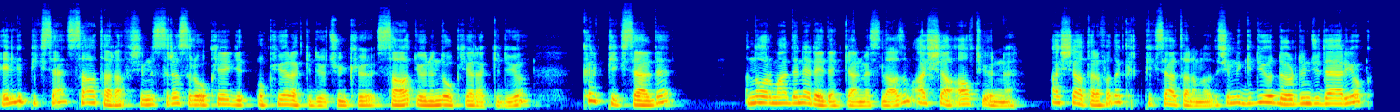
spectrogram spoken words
50 piksel sağ taraf. Şimdi sıra sıra okuya, okuyarak gidiyor çünkü saat yönünde okuyarak gidiyor. 40 pikselde normalde nereye denk gelmesi lazım? Aşağı alt yönüne. Aşağı tarafa da 40 piksel tanımladı. Şimdi gidiyor dördüncü değer yok.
